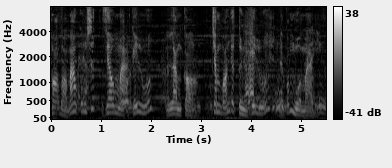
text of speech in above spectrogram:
Họ bỏ bao công sức gieo mạ cây lúa, làm cỏ, chăm bón cho từng cây lúa để có mùa màng.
